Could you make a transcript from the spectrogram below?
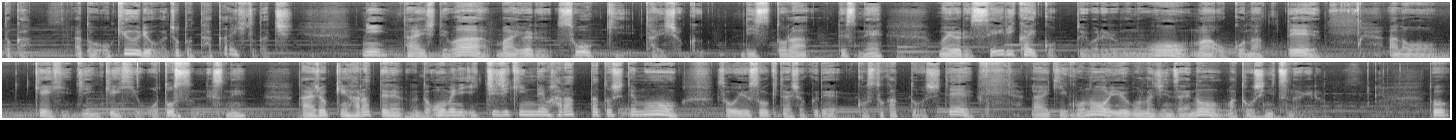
とかあとお給料がちょっと高い人たちに対しては、まあ、いわゆる早期退職リストラですね、まあ、いわゆる生理解雇と呼ばれるものを、まあ、行ってあの経費人件費を落とすんですね退職金払ってね、多めに一時金で払ったとしても、そういう早期退職でコストカットをして、来期以降の有望な人材の、まあ、投資につなげる。と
